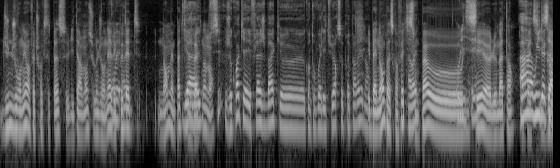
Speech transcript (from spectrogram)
d'une journée. En fait, je crois que ça se passe littéralement sur une journée avec Ouais. peut-être. Non, même pas de a- flashback, non, non. Je crois qu'il y a des flashbacks euh, quand on voit les tueurs se préparer. Non? Et ben non, parce qu'en fait, ils Ah ouais sont pas au, Au lycée, lycée. euh, le matin. En Ah fait, oui, d'accord,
